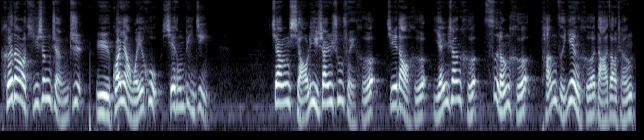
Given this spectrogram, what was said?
河道提升整治与管养维护协同并进，将小立山输水河、街道河、盐山河、次棱河、唐子堰河打造成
